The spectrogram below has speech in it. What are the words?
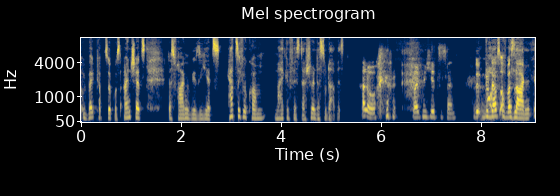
im Weltcup-Zirkus einschätzt, das fragen wir sie jetzt. Herzlich willkommen, Maike Pfister. Schön, dass du da bist. Hallo, freut mich hier zu sein. Du, du darfst auch was sagen.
